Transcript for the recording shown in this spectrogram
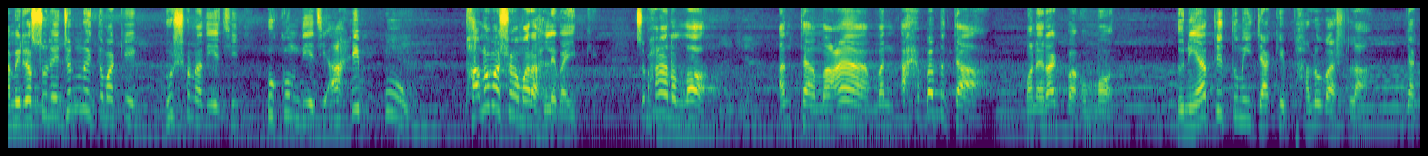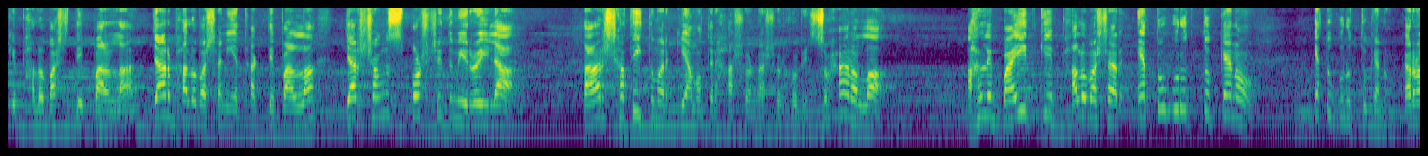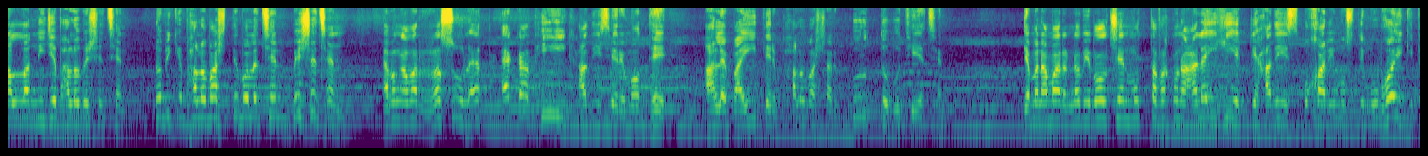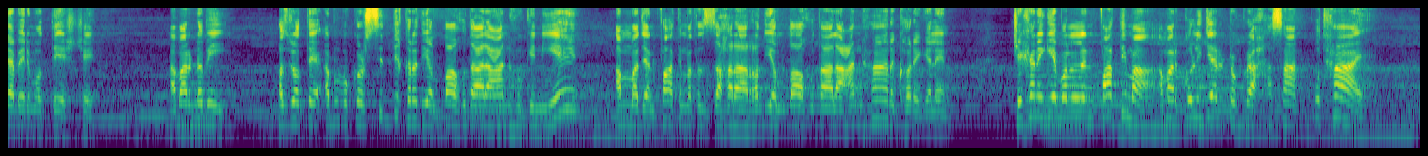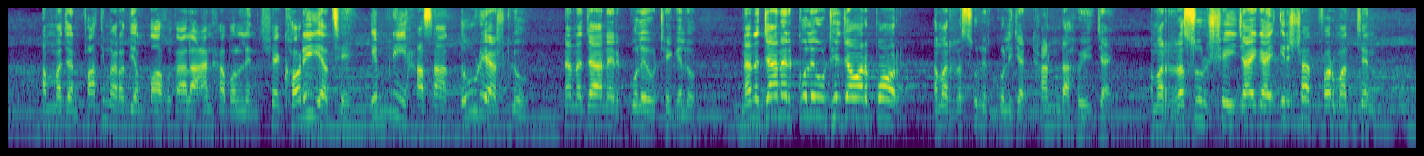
আমি রসুল এই জন্যই তোমাকে ঘোষণা দিয়েছি, হুকুম দিয়েছি, আহিব্বু, ভালোবাসো আমার আহলে বাইতকে। আন্তা মা মান মনে রাখবা উম্মত, দুনিয়াতে তুমি যাকে ভালোবাসলা, যাকে ভালোবাসতে পারলা, যার ভালোবাসা নিয়ে থাকতে পারলা, যার সংস্পর্শে তুমি রইলা, তার সাথেই তোমার কিয়ামতের হাসর নাসর হবে। সোহান আল্লাহ আহলে বাইতকে ভালোবাসার এত গুরুত্ব কেন? এত গুরুত্ব কেন? কারণ আল্লাহ নিজে ভালোবেসেছেন, নবীকে ভালোবাসতে বলেছেন, বেসেছেন এবং আমার রসুল এক- একাধিক হাদিসের মধ্যে আহলে বাইতের ভালোবাসার গুরুত্ব বুঝিয়েছেন। যেমন আমার নবী বলছেন, মুত্তাফাকুন আলাইহি একটি হাদিস বুখারি, মুসলিম, উভয় কিতাবের মধ্যে এসছে। আমার নবী হজরতে আবু বকর সিদ্দিক রাদি আল্লাহ তালা আনহুকে নিয়ে আম্মাজান ফাতেমাত জাহারা রাদি আল্লাহ তালা আনহার ঘরে গেলেন। সেখানে গিয়ে বললেন, ফাতিমা, আমার কলিজার টুকরা হাসান কোথায়? আম্মাজান ফাতিমা রাদি আল্লাহ তালা আনহা বললেন, সে ঘরেই আছে। এমনি হাসান দৌড়ে আসলো নানা জানের কোলে উঠে গেল। নানা জানের কোলে উঠে যাওয়ার পর আমার রসুলের কলিজা ঠান্ডা হয়ে যায়। আমার রসুল সেই জায়গায় ইরশাদ ফরমাচ্ছেন,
